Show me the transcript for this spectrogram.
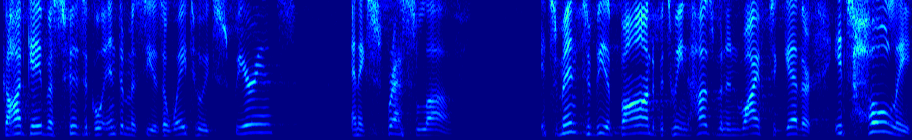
God gave us physical intimacy as a way to experience and express love. It's meant to be a bond between husband and wife together. It's holy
